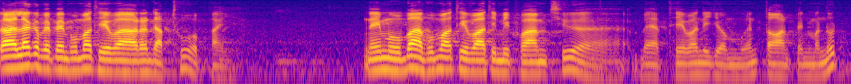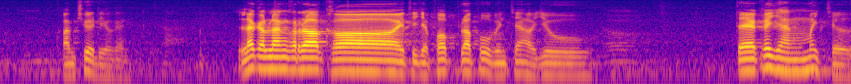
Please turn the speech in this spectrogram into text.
ตายแล้วก็ไปเป็นภูมิเทวาระดับทั่วไป ในหมู่บ้านภูมิเทวาที่มีความเชื่อแบบเทวนิยมเหมือนตอนเป็นมนุษย์ความเชื่อเดียวกัน และกำลังรอคอยที่จะพบพระผู้เป็นเจ้าอยู่ แต่ก็ยังไม่เจอ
